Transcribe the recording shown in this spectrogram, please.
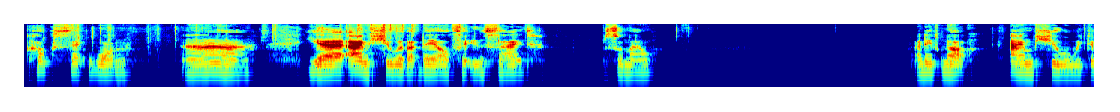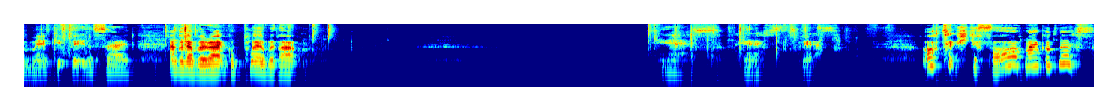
Cog set one. Ah, yeah, I'm sure that they all fit inside somehow. And if not, I'm sure we can make it fit inside. I'm going to have a right good play with that. Yes, yes, yes. Oh, texture 4, my goodness.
